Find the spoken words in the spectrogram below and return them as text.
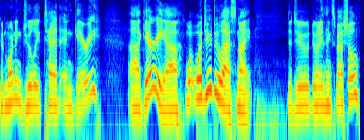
Good morning, Julie, Ted, and Gary. Uh, Gary, uh, what would you do last night? Did you do anything special?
